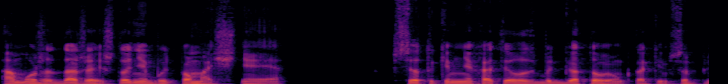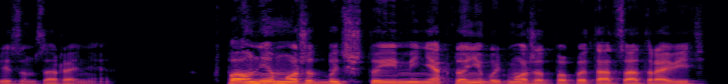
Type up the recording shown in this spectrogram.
а может даже и что-нибудь помощнее. Все-таки мне хотелось быть готовым к таким сюрпризам заранее. Вполне может быть, что и меня кто-нибудь может попытаться отравить.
